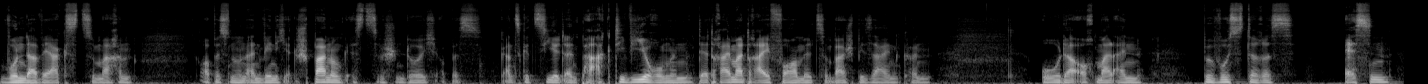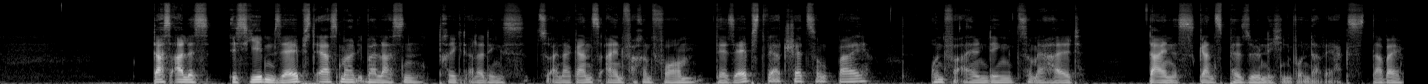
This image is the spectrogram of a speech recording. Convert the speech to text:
Wunderwerks zu machen. Ob es nun ein wenig Entspannung ist zwischendurch, ob es ganz gezielt ein paar Aktivierungen der 3x3-Formel zum Beispiel sein können oder auch mal ein bewussteres Essen. Das alles ist jedem selbst erstmal überlassen, trägt allerdings zu einer ganz einfachen Form der Selbstwertschätzung bei und vor allen Dingen zum Erhalt deines ganz persönlichen Wunderwerks. Dabei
